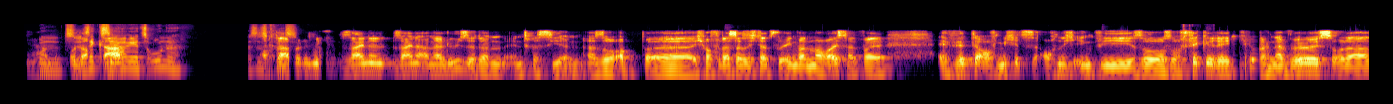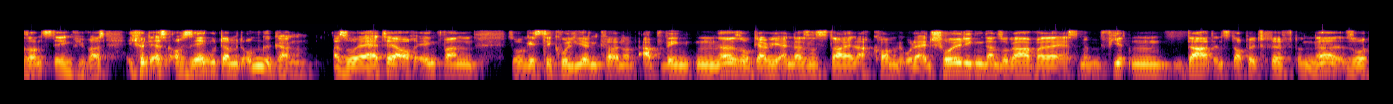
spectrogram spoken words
Ja, und, und sechs Jahre jetzt ohne auch krass. da würde mich seine, seine Analyse dann interessieren. Also ob, äh, ich hoffe, dass er sich dazu irgendwann mal äußert, weil er wirkte auf mich jetzt auch nicht irgendwie so, so fickerig oder nervös oder sonst irgendwie was. Ich finde, er ist auch sehr gut damit umgegangen. Also er hätte ja auch irgendwann so gestikulieren können und abwinken, ne? so Gary Anderson-Style, ach komm, oder entschuldigen dann sogar, weil er erst mit dem vierten Dart ins Doppel trifft und ne, so.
